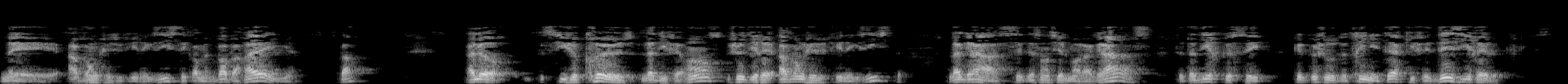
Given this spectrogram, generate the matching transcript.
mais avant que Jésus-Christ n'existe, c'est quand même pas pareil, pas? Alors, si je creuse la différence, je dirais avant que Jésus-Christ n'existe, la grâce, c'est essentiellement la grâce, c'est-à-dire que c'est quelque chose de trinitaire qui fait désirer le Christ,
